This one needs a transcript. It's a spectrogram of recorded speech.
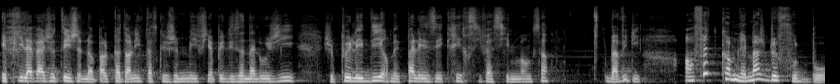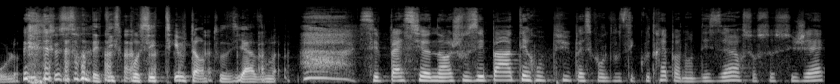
Et puis il avait ajouté, je n'en parle pas dans le livre parce que je me méfie un peu des analogies, je peux les dire mais pas les écrire si facilement que ça. Il m'avait dit en fait, comme les matchs de football, ce sont des dispositifs d'enthousiasme. C'est passionnant. Je vous ai pas interrompu parce qu'on vous écouterait pendant des heures sur ce sujet.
